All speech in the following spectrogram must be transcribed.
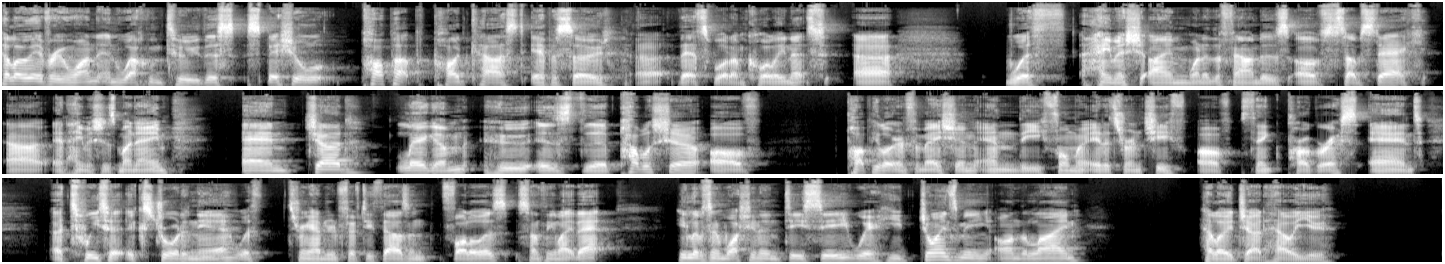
Hello, everyone, and welcome to this special pop up podcast episode. Uh, that's what I'm calling it. Uh, with Hamish, I'm one of the founders of Substack, uh, and Hamish is my name. And Judd Legum, who is the publisher of Popular Information and the former editor in chief of Think Progress, and a tweeter extraordinaire with 350,000 followers, something like that. He lives in Washington, D.C., where he joins me on the line Hello, Judd. How are you?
